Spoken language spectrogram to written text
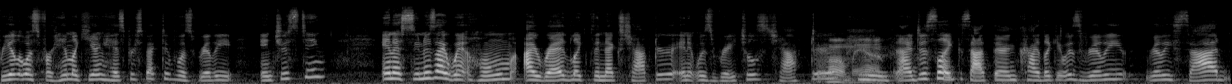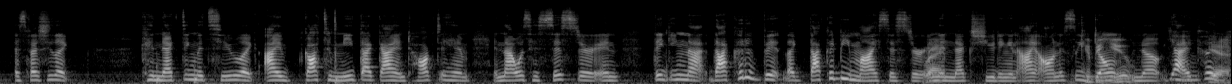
real it was for him. Like hearing his perspective was really interesting. And as soon as I went home, I read like the next chapter and it was Rachel's chapter. Oh man. And I just like sat there and cried. Like it was really, really sad, especially like connecting the two. Like I got to meet that guy and talk to him, and that was his sister. And thinking that that could have been like that could be my sister in the next shooting, and I honestly Could be you. don't know. Yeah, it mm-hmm. could. Yeah.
